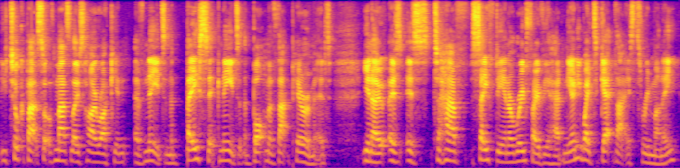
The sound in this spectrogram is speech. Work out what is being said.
you talk about sort of Maslow's hierarchy of needs, and the basic needs at the bottom of that pyramid, you know, is is to have safety and a roof over your head, and the only way to get that is through money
